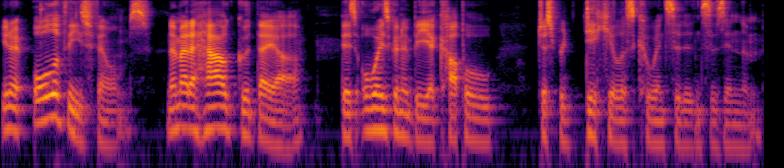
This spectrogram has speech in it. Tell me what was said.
you know all of these films, no matter how good they are, there's always going to be a couple just ridiculous coincidences in them.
